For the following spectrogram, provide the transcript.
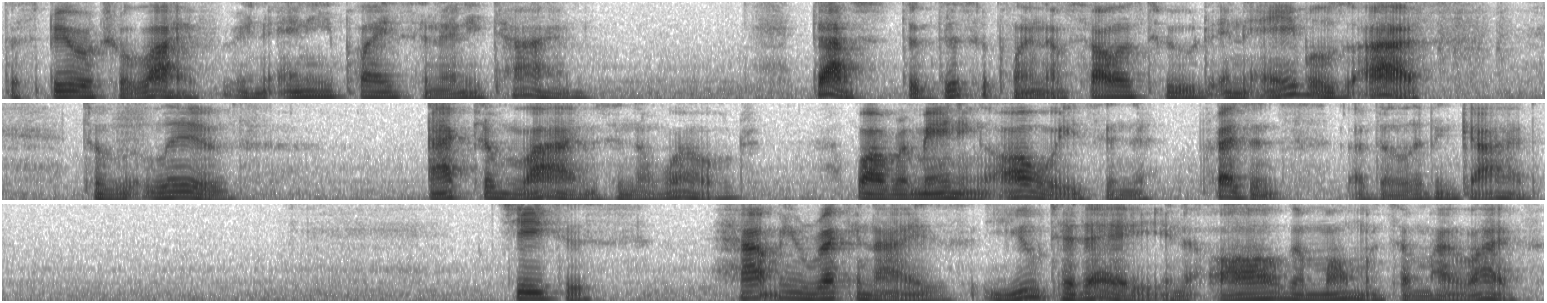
the spiritual life in any place and any time. Thus, the discipline of solitude enables us to live active lives in the world while remaining always in the presence of the living God. Jesus Help me recognize you today in all the moments of my life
